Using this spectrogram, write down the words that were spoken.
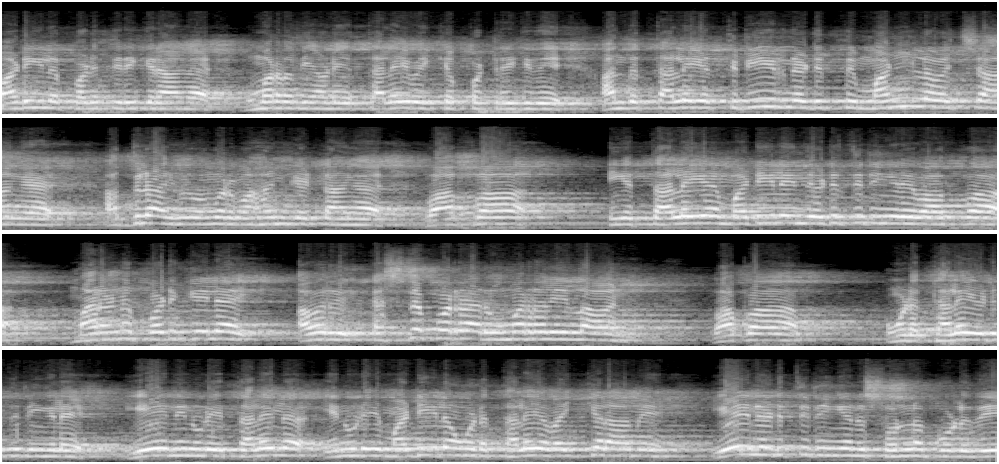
மடியில படுத்திருக்கிறாங்க. உமர் ரதியாவுடைய தலை வைக்கப்பட்டிருக்குது. அந்த தலையை திடீர்னு எடுத்து மண்ணில் வச்சாங்க. அப்துல்லா உமர் மகன் கேட்டாங்க வாப்பா நீங்க தலையை மடியில இருந்து எடுத்துட்டீங்களே வாப்பா. மரண படுக்கையில அவர் கஷ்டப்படுறார் உமர் ரலியல்லாஹு வாப்பா உங்களோட தலையை எடுத்துட்டீங்களே. ஏன் என்னுடைய தலையில என்னுடைய மடியில உங்களோட தலையை வைக்கலாமே? ஏன் எடுத்துட்டீங்கன்னு சொன்ன பொழுது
